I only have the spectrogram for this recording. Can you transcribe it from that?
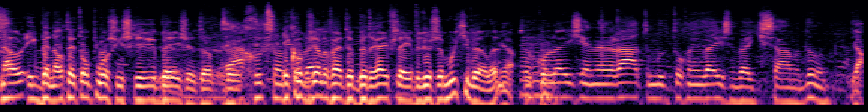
Nou, ik ben altijd oplossingsgericht bezig. Dat, Ja, eh, goed, ik kom zelf uit het bedrijfsleven, dus dat moet je wel. Hè? Ja. Zo'n college en een raad moeten toch in wezen een beetje samen doen. Ja,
